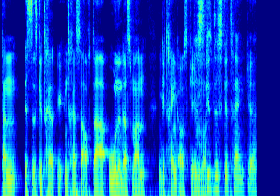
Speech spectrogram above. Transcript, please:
dann ist das Getre Interesse auch da, ohne dass man ein Getränk ausgeben Das, muss. Das Getränk, ja.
